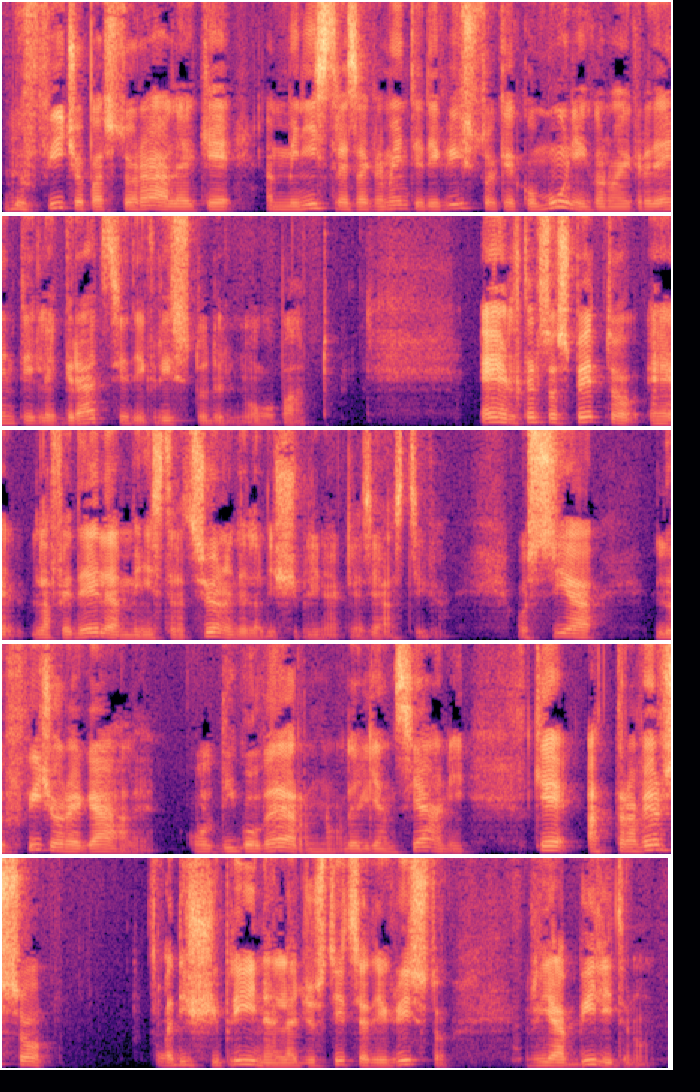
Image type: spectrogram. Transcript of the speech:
l'ufficio pastorale che amministra i sacramenti di Cristo che comunicano ai credenti le grazie di Cristo del nuovo patto. E il terzo aspetto è la fedele amministrazione della disciplina ecclesiastica, ossia l'ufficio regale o di governo degli anziani che attraverso la disciplina e la giustizia di Cristo riabilitano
